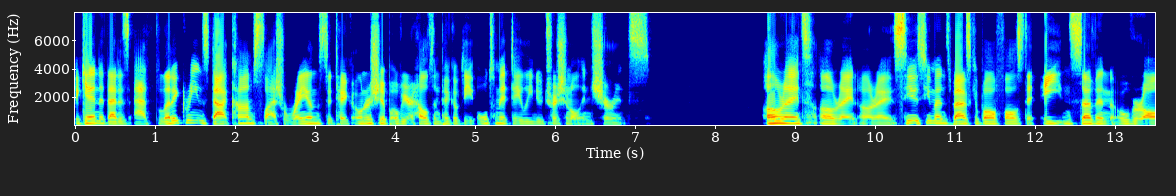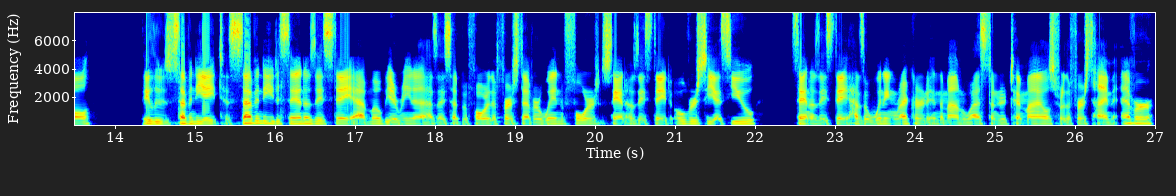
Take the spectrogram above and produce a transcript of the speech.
Again, that is athleticgreens.com slash rams to take ownership over your health and pick up the ultimate daily nutritional insurance. All right, all right, all right. CSU men's basketball falls to 8 and 7 overall. They lose 78 to 70 to San Jose State at Moby Arena. As I said before, the first ever win for San Jose State over CSU. San Jose State has a winning record in the Mountain West under Tim Miles for the first time ever.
